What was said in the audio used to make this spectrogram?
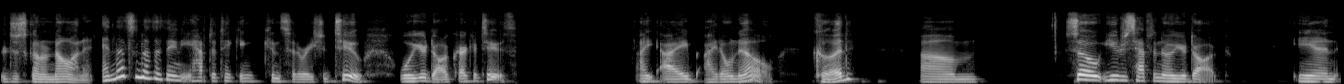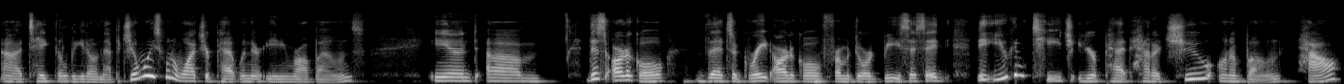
They're just going to gnaw on it, and that's another thing that you have to take in consideration too. Will your dog crack a tooth? I I I don't know could. Um, so you just have to know your dog and uh, take the lead on that. But you always want to watch your pet when they're eating raw bones. And um, this article, that's a great article from Adored Beast. I said that you can teach your pet how to chew on a bone. How?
